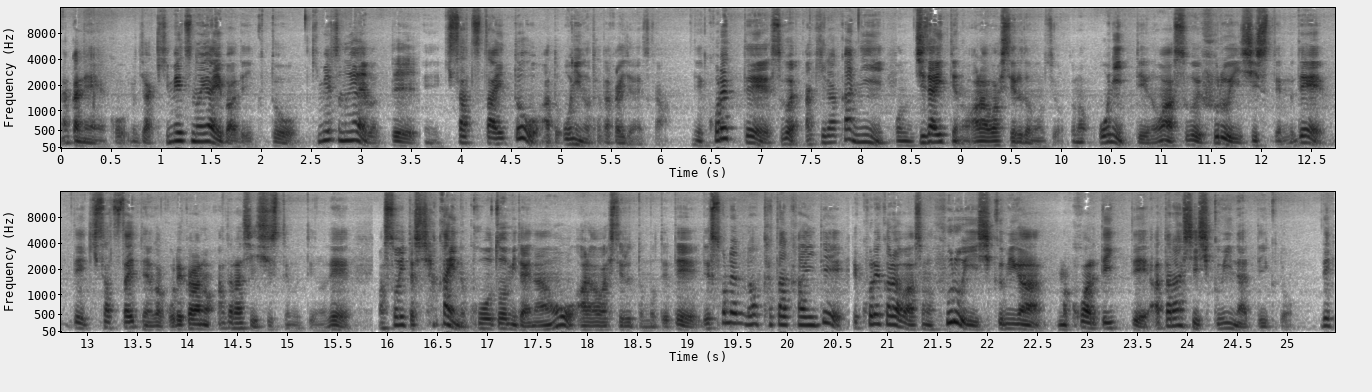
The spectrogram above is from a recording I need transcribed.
なんかねこうじゃあ「鬼滅の刃」でいくと「鬼滅の刃」って、えー、鬼殺隊とあと鬼の戦いじゃないですか。でこれってすごい明らかにこの時代っていうのを表してると思うんですよ。その鬼っていうのはすごい古いシステムでで鬼殺隊っていうのがこれからの新しいシステムっていうので、まあ、そういった社会の構造みたいなのを表してると思っててでそれの戦いででこれからはその古い仕組みがま壊れていって新しい仕組みになっていくと。で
